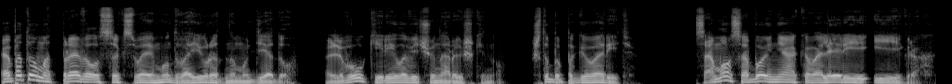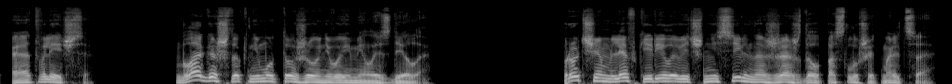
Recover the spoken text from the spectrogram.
а потом отправился к своему двоюродному деду, Льву Кирилловичу Нарышкину, чтобы поговорить. Само собой, не о кавалерии и играх, а отвлечься. Благо, что к нему тоже у него имелось дело. Впрочем, Лев Кириллович не сильно жаждал послушать мальца.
